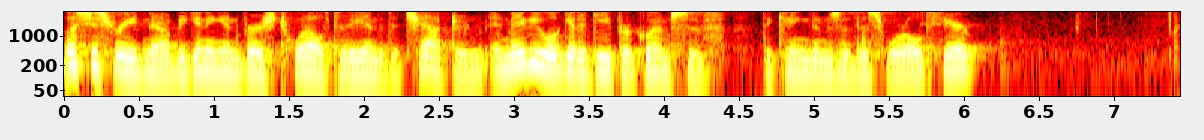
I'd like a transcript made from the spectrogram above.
Let's just read now, beginning in verse 12 to the end of the chapter, and maybe we'll get a deeper glimpse of the kingdoms of this world here. It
